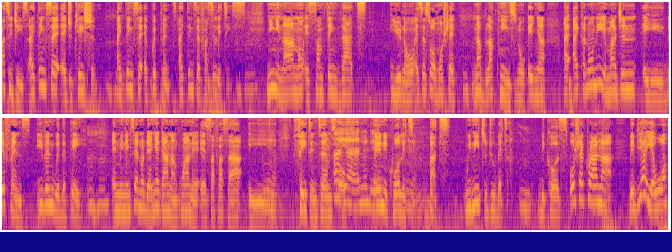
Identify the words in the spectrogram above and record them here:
strategies. I think say education. Mm-hmm. I think say equipment. I think say facilities. Mm-hmm. no is something that you know, ɛsɛ sɛ ɔmo hwɛ na black queens no enya. I, I can only imagine a difference even with the pay. Mm-hmm. And meaning say no de anya Ghana nkwa na suffer sa a fate in terms uh, of yeah, no, inequality. Yeah. But we need to do better mm. because ohwɛ na baby a yɛwɔ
